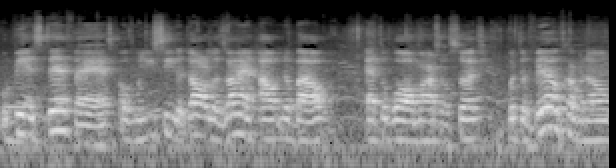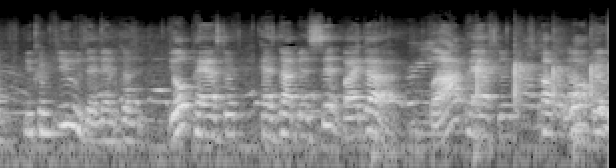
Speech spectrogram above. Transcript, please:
with being steadfast, or when you see the daughters of Zion out and about at the Walmarts or such, with the veil coming on, you confuse that man because your pastor has not been sent by God. But our pastor, Prophet Walker,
